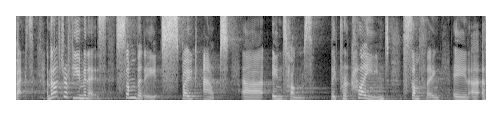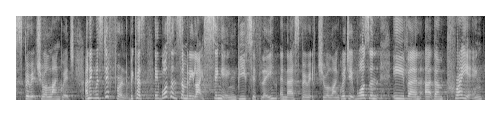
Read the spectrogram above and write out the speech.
expect. And then after a few minutes, somebody spoke out uh, in tongues. They proclaimed something in a, a, spiritual language. And it was different because it wasn't somebody like singing beautifully in their spiritual language. It wasn't even uh, them praying.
